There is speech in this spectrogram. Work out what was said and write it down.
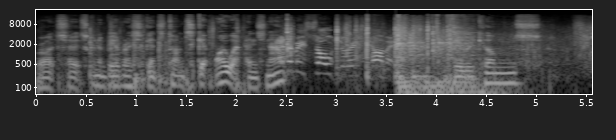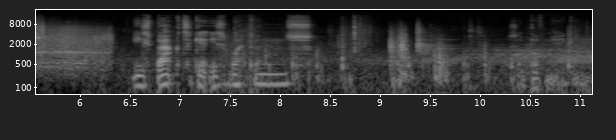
Right, so it's going to be a race against time to get my weapons now. Enemy soldier incoming. Here he comes. He's back to get his weapons. It's above me again.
